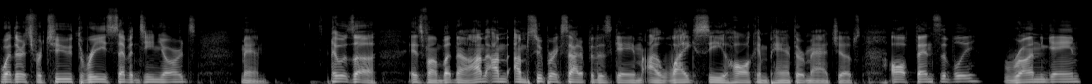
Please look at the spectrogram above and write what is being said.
whether it's for two, three, 17 yards. Man, it was uh it's fun. But no, I'm I'm I'm super excited for this game. I like Seahawk and Panther matchups. Offensively, run game.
